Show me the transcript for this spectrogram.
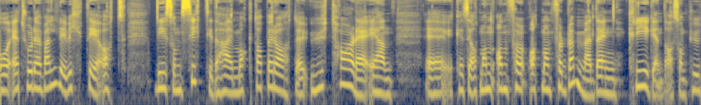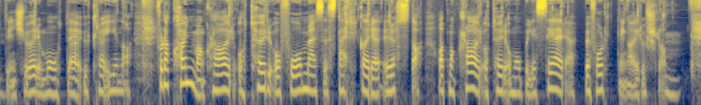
Og jeg tror det er veldig viktig at de som sitter i det her maktapparatet, uttaler en Eh, si, at, man, at, man, fordømmer den krigen da, som Putin kjører mot eh, Ukraina. For da kan man klare å tørre å få med seg sterkere røster. At man klarer å tørre å mobilisere befolkninga i Russland. Mm.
